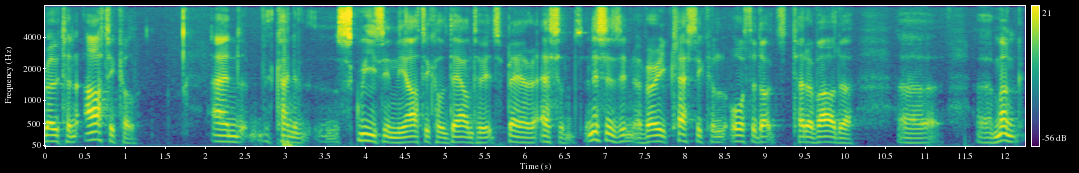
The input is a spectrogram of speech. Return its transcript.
wrote an article and kind of squeezing the article down to its bare essence. And this is in a very classical Orthodox Theravada uh, uh, monk,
